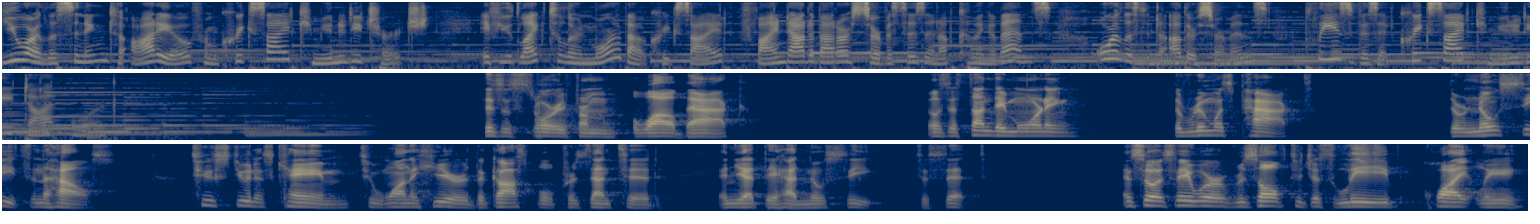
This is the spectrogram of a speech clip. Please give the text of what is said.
You are listening to audio from Creekside Community Church. If you'd like to learn more about Creekside, find out about our services and upcoming events, or listen to other sermons, please visit creeksidecommunity.org. This is a story from a while back. It was a Sunday morning. The room was packed. There were no seats in the house. Two students came to want to hear the gospel presented, and yet they had no seat to sit. And so, as they were resolved to just leave quietly,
